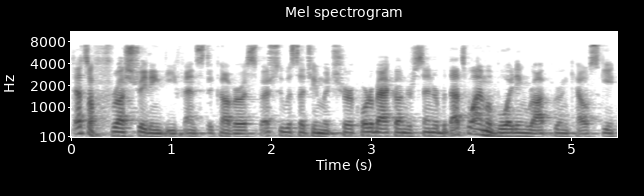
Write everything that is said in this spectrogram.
that's a frustrating defense to cover, especially with such a mature quarterback under center. But that's why I'm avoiding Rob Gronkowski.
